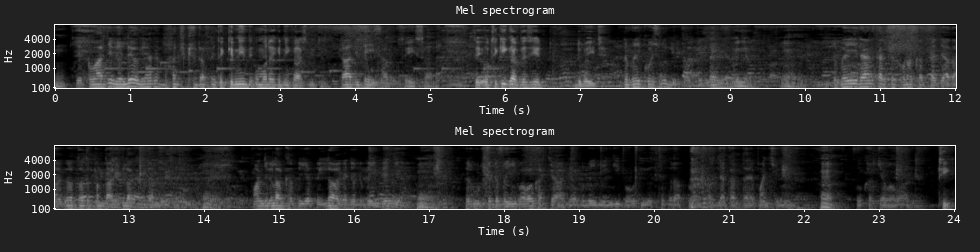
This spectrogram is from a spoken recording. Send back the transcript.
ਹੂੰ ਇੱਕ ਵਾਰ ਜੀ ਵਿਹਲੇ ਹੋ ਗਿਆ ਤੇ ਬਾਅਦ ਚ ਕਿਦਾਂ ਤੇ ਕਿੰਨੀ ਉਮਰ ਹੈ ਕਿੰਨੀ ਕਾਸ਼ ਦੀ ਤੀ ਰਾਜੀ 23 ਸਾਲ। 23 ਸਾਲ। ਤੇ ਉੱਥੇ ਕੀ ਕਰਦੇ ਸੀ ਦੁਬਈ 'ਚ? ਦੁਬਈ ਕੁਛ ਨਹੀਂ ਕੀਤਾ ਵੇਲੇ ਹਾਂ ਦੁਬਈ ਰਹਿਣ ਕਰਕੇ ਥੋੜਾ ਖਰਚਾ ਜ਼ਿਆਦਾ ਆ ਗਿਆ ਉਦੋਂ ਤਾਂ 45 ਲੱਖ ਦੀ ਗੱਲ ਹੋਈ ਸੀ 5 ਲੱਖ ਰੁਪਈਆ ਪਹਿਲਾਂ ਆ ਗਿਆ ਜੋ ਦੁਬਈ ਭੇਜਿਆ। ਹਾਂ। ਫਿਰ ਮੁੜ ਕੇ ਦੁਬਈ ਵਾਵਾ ਖਰਚਾ ਆ ਗਿਆ ਦੁਬਈ ਮਹਿੰਗੀ ਬਹੁਤ ਹੀ ਉੱਥੇ ਫਿਰ ਆਪਣਾ ਖਰਚਾ ਕਰਦਾ ਹੈ 5-6 ਮਹੀਨੇ। ਹਾਂ। ਉਹ ਆ ਗਿਆ। ਠੀਕ।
